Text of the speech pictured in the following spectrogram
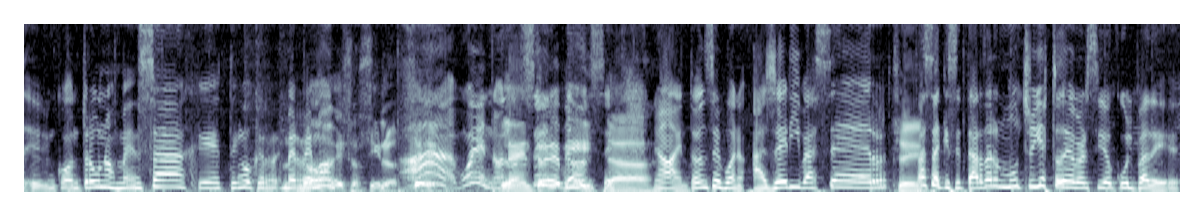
eh, encontró unos mensajes, tengo que... re- me No, remonto. eso sí lo sé. Ah, bueno, La no sé, entrevista. entonces. no, entonces, bueno, ayer iba a ser. Sí. Pasa que se tardaron mucho y esto debe haber sido culpa de,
